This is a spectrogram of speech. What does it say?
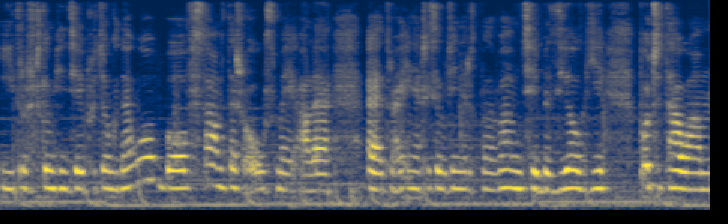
i troszeczkę mi się dzisiaj przeciągnęło, bo wstałam też o 8, ale e, trochę inaczej sobie dzień rozplanowałam. Dzisiaj bez jogi, poczytałam,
